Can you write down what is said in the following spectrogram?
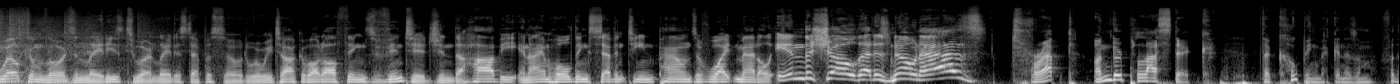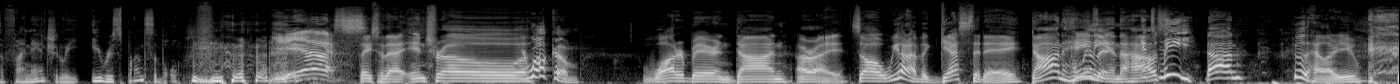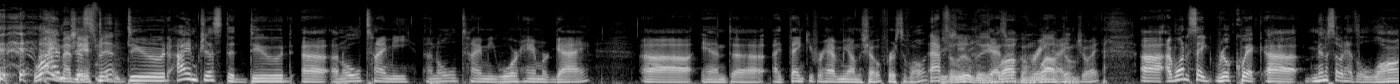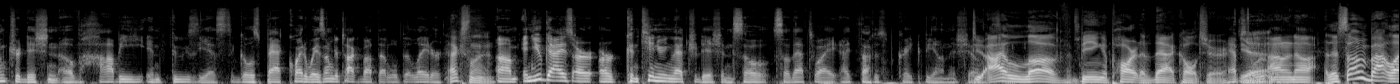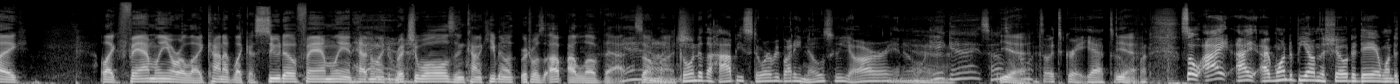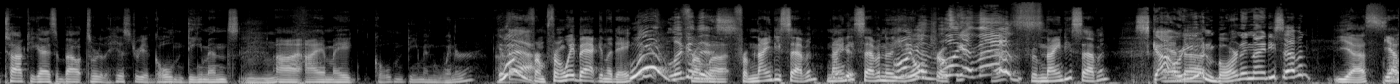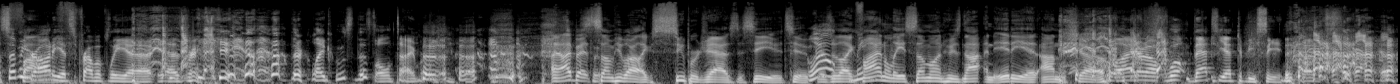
Welcome, lords and ladies, to our latest episode where we talk about all things vintage in the hobby, and I am holding 17 pounds of white metal in the show that is known as. Trapped under plastic. The coping mechanism for the financially irresponsible. Yes. Thanks for that intro. You're welcome. Water Bear and Don. All right. So we gotta have a guest today. Don Haney in the house. It's me. Don. Who the hell are you? Why in my just a basement? dude. I'm just a dude, uh, an old timey, an old timey Warhammer guy. Uh, and uh, I thank you for having me on the show. First of all, appreciate. Absolutely. you guys Welcome, are great. I enjoy it. Uh, I want to say real quick, uh, Minnesota has a long tradition of hobby enthusiasts. It goes back quite a ways. I'm going to talk about that a little bit later. Excellent. Um, and you guys are, are continuing that tradition, so so that's why I thought it was great to be on this show. Dude, I love being a part of that culture. Absolutely. I don't know. There's something about like like family or like kind of like a pseudo family and having like rituals and kind of keeping those rituals up. I love that so much. Going to the hobby store, everybody knows who you are. You know, hey guys, how's Yeah. it going? So it's great. Yeah, it's really Yeah. fun. So I, I I wanted to be on the show today. I wanted to talk to you guys about sort of the history of Golden Demons. Mm-hmm. Uh, I am a Golden Demon winner at from from way back in the day. Woo! Look at from, this. Uh, from 97, 97, the, the look old at- trophy. look at Yeah, this! from 97. Scott, And, were you uh, even born in '97? yes. Yeah, was some of your audience probably uh, is right. they're like, "Who's this old timer?" And I bet some people are like super jazzed to see you too. Because Well, they're like, me- finally, someone who's not an idiot on the show. well, I don't know. Well, that's yet to be seen.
